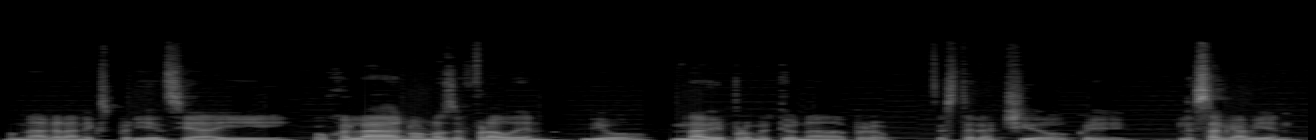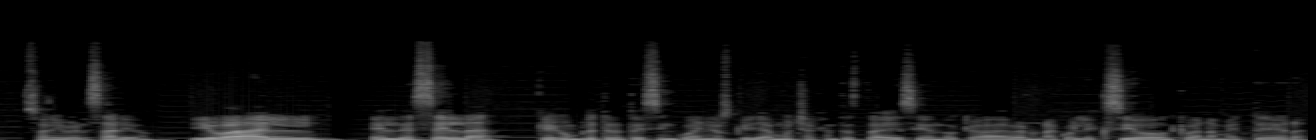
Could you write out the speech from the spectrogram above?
una gran experiencia y ojalá no nos defrauden. Digo, nadie prometió nada, pero estaría chido que le salga bien su aniversario. Igual el de Zelda, que cumple 35 años, que ya mucha gente está diciendo que va a haber una colección, que van a meter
